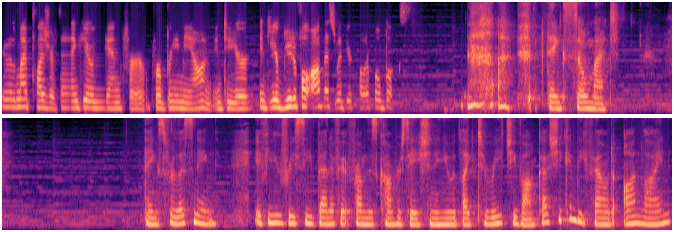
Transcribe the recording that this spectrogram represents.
It was my pleasure. Thank you again for for bringing me on into your into your beautiful office with your colorful books. Thanks so much. Thanks for listening. If you've received benefit from this conversation and you would like to reach Ivanka, she can be found online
